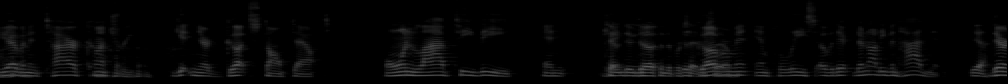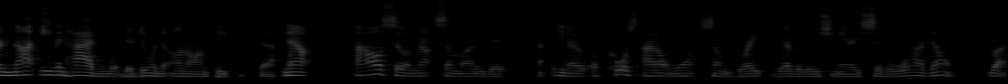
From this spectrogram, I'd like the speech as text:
you have an entire country getting their guts stomped out on live TV and Can't do nothing to protect the itself. government and police over there. They're not even hiding it. Yeah. They're not even hiding what they're doing to unarmed people. Yeah. Now, I also am not somebody that, uh, you know, of course, I don't want some great revolutionary civil war. I don't. Right.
